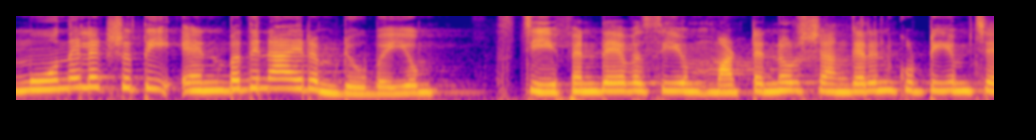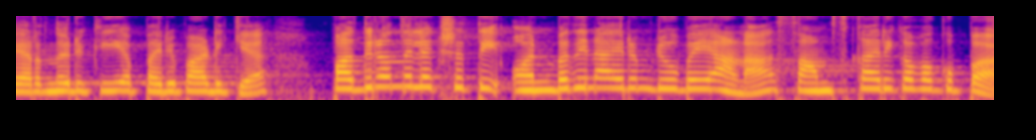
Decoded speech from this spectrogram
മൂന്ന് ലക്ഷത്തി എൺപതിനായിരം രൂപയും സ്റ്റീഫൻ ദേവസിയും മട്ടന്നൂർ ശങ്കരൻകുട്ടിയും ചേർന്നൊരുക്കിയ പരിപാടിക്ക് പതിനൊന്ന് ലക്ഷത്തി ഒൻപതിനായിരം രൂപയാണ് സാംസ്കാരിക വകുപ്പ്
